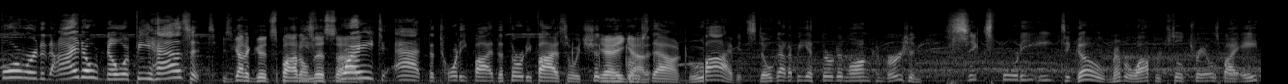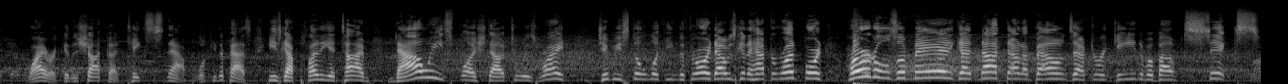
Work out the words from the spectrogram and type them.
forward, and I don't know if he has it. He's got a good spot on this side. right at the 25, the 35, so it should Yeah, be first it. down. Move five. It's still got to be a third and long conversion. 6:48 to go. Remember, Wofford still trails by eight. Weirick in the shotgun takes the snap, looking to pass. He's got plenty of time. Now he's flushed out to his right. Jimmy's still looking to throw it. Now he's going to have to run for it. Hurdles a man. He got knocked out of bounds after a gain of about six.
